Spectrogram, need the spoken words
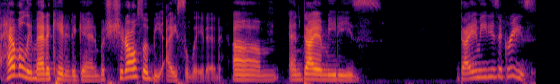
heavily medicated again but she should also be isolated um and diomedes diomedes agrees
